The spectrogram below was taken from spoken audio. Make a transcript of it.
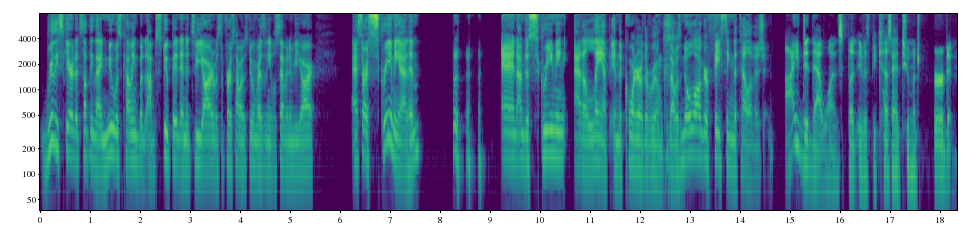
really scared at something that I knew was coming, but I'm stupid and it's VR. It was the first time I was doing Resident Evil 7 in VR. I started screaming at him. and I'm just screaming at a lamp in the corner of the room because I was no longer facing the television. I did that once, but it was because I had too much bourbon.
